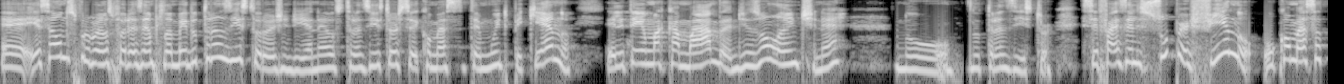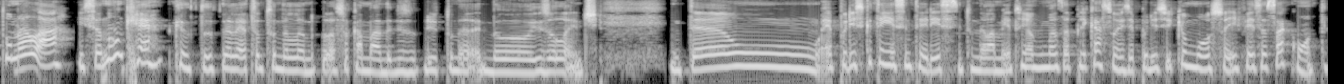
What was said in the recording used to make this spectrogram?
É, esse é um dos problemas, por exemplo, também do transistor hoje em dia, né? Os transistores você começa a ter muito pequeno, ele tem uma camada de isolante, né? No, no transistor. Você faz ele super fino, ou começa a tunelar. E você não quer que o elétron tunelando pela sua camada de, de do isolante. Então, é por isso que tem esse interesse em tunelamento em algumas aplicações. É por isso que o moço aí fez essa conta.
